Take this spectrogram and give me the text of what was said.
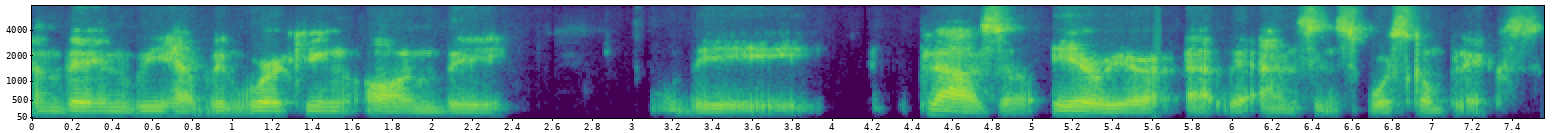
And then we have been working on the, the plaza area at the Ansin Sports Complex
